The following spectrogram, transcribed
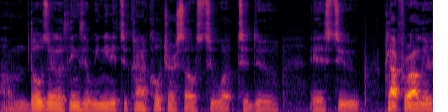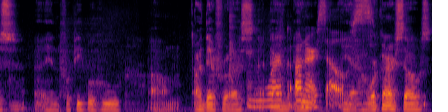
um, those are the things that we needed to kind of coach ourselves to what to do is to clap for others and for people who um, are there for us and work on and- ourselves yeah, work on ourselves,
